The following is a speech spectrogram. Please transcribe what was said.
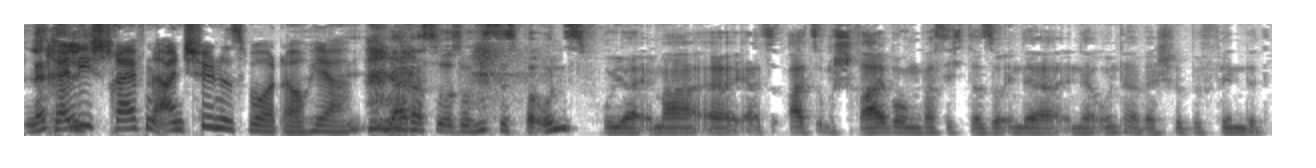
Rallye-Streifen, ein schönes Wort auch, ja. Ja, das so, so hieß es bei uns früher immer äh, als, als Umschreibung, was sich da so in der, in der Unterwäsche befindet.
